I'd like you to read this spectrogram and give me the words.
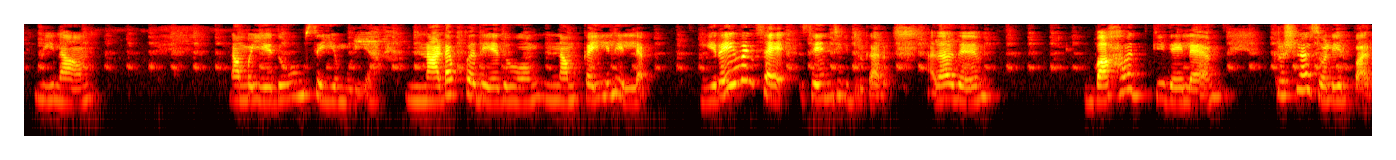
அப்படின்னா நம்ம எதுவும் செய்ய முடியாது. நடப்பது எதுவும் நம் கையில் இல்லை. இறைவன் செ செஞ்சுக்கிட்டு இருக்காரு. அதாவது பகவத்கீதையில் கிருஷ்ணர் சொல்லியிருப்பார்.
